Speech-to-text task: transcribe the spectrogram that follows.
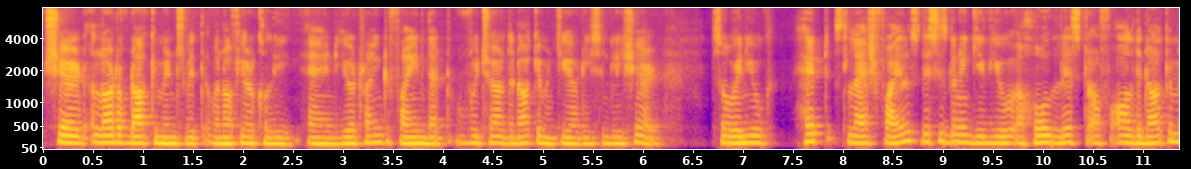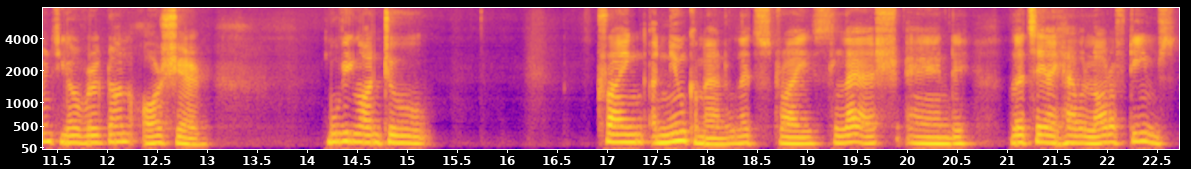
shared a lot of documents with one of your colleague and you're trying to find that which are the documents you have recently shared. So when you hit slash files this is going to give you a whole list of all the documents you have worked on or shared. Moving on to trying a new command. Let's try slash and let's say I have a lot of teams.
